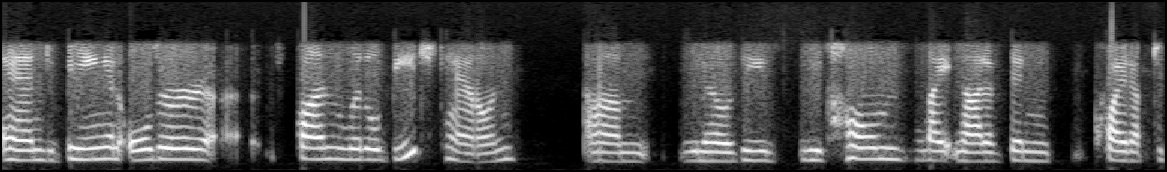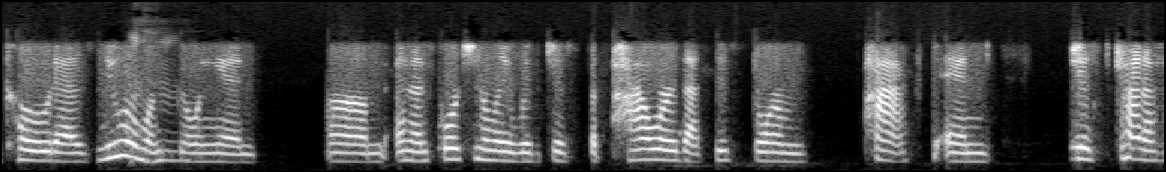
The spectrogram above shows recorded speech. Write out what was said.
And being an older, fun little beach town, um, you know, these, these homes might not have been quite up to code as newer Mhm. ones going in. Um, and unfortunately, with just the power that this storm packed and just kind of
